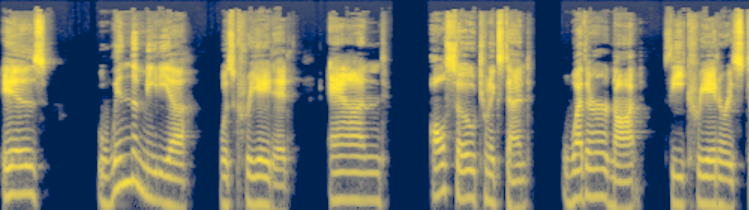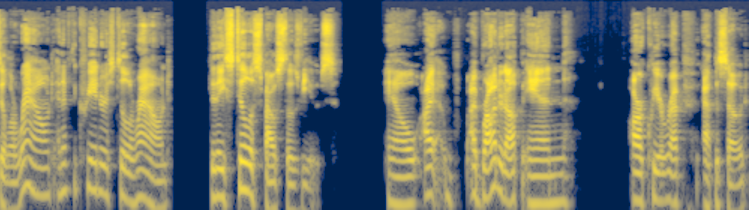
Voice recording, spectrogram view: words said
is when the media was created and also to an extent whether or not the creator is still around and if the creator is still around do they still espouse those views you know, I I brought it up in our queer rep episode,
